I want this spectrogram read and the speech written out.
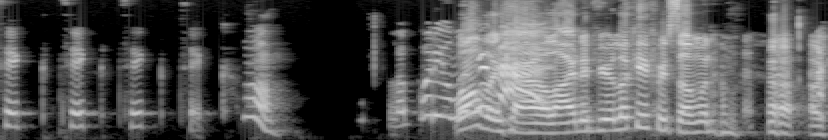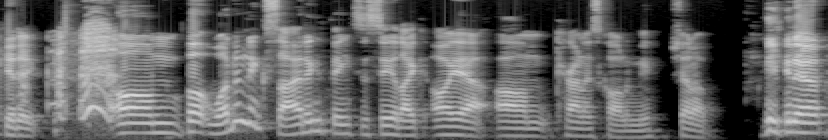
tick, tick, tick, tick. Oh, Look, what are you well looking then, at? Caroline, if you're looking for someone, I'm kidding. Um, but what an exciting thing to see! Like, oh yeah, um, Caroline's calling me. Shut up. you know,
